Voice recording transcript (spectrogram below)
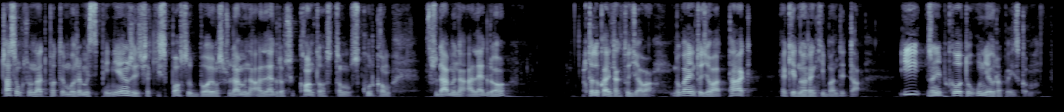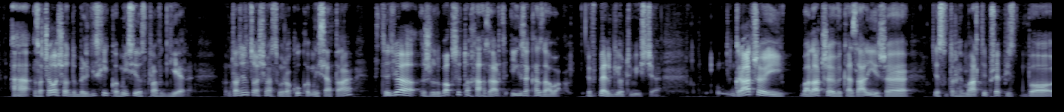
czasem, którą nawet potem możemy spieniężyć w jakiś sposób, bo ją sprzedamy na Allegro, czy konto z tą skórką sprzedamy na Allegro, to dokładnie tak to działa. Dokładnie to działa tak, jak jednoręki bandyta. I zaniepokoiło to Unię Europejską. A zaczęło się od Belgijskiej Komisji do Spraw Gier. W 2018 roku komisja ta stwierdziła, że lootboxy to hazard i ich zakazała. W Belgii oczywiście. Gracze i badacze wykazali, że jest to trochę martwy przepis, bo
